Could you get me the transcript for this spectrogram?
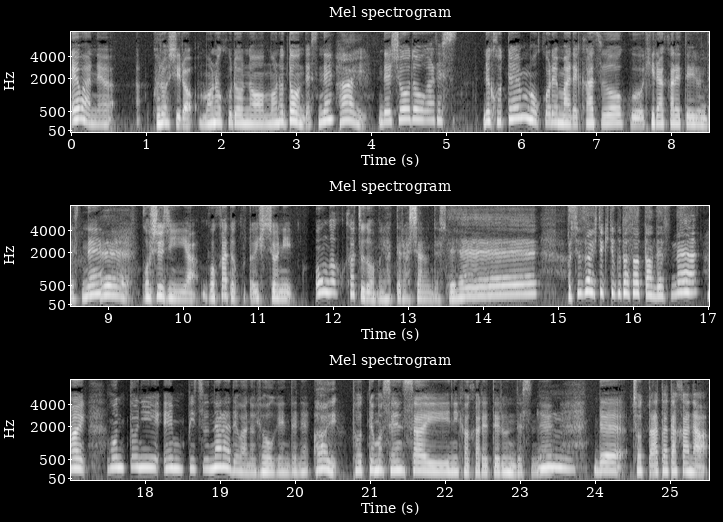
絵はね、黒白、モノクロのモノトーンですね。はい。で、衝動画です。で、個展もこれまで数多く開かれているんですね。えー、ご主人やご家族と一緒に音楽活動もやってらっしゃるんです。へえ。取材してきてくださったんですね。はい。本当に鉛筆ならではの表現でね。はい。とっても繊細に書かれてるんですね。うん、で、ちょっと温かな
